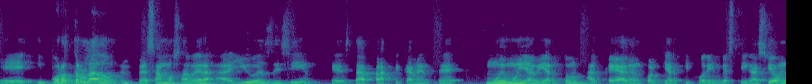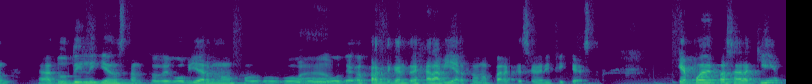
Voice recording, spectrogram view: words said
Eh, y por otro lado, empezamos a ver a USDC, que está prácticamente muy, muy abierto a que hagan cualquier tipo de investigación, a due diligence, tanto de gobierno o, prácticamente dejar abierto, ¿no? Para que se verifique esto. ¿Qué puede pasar aquí?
